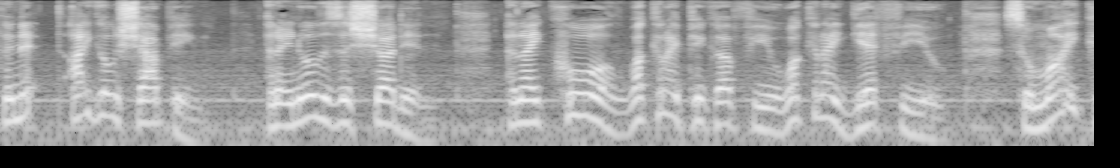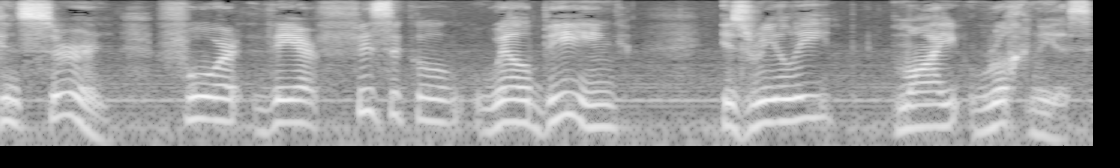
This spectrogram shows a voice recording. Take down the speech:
The ne- I go shopping, and I know there's a shut in and I call, what can I pick up for you? What can I get for you? So my concern for their physical well-being is really my ruchnias,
